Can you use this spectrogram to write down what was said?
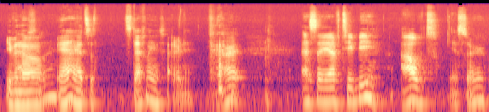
Even Absolutely. though, yeah, it's a, it's definitely a Saturday. All right. SAFTB out. Yes, sir.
